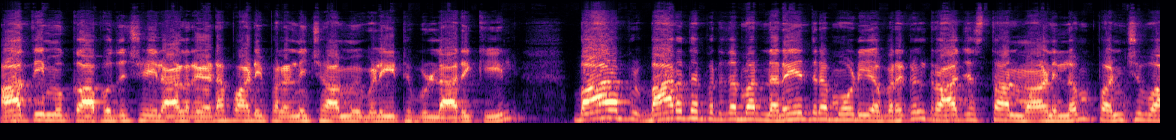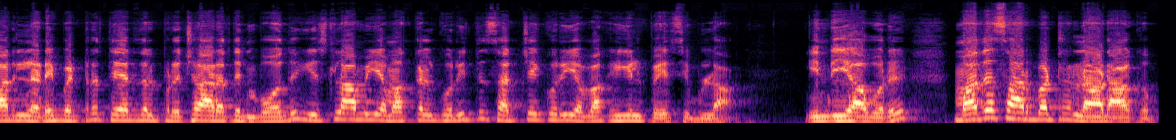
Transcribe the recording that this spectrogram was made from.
அதிமுக பொதுச் செயலாளர் எடப்பாடி பழனிசாமி வெளியிட்டுள்ள அறிக்கையில் பார- பாரத பிரதமர் நரேந்திர மோடி அவர்கள் ராஜஸ்தான் மாநிலம் பஞ்சுவாரில் நடைபெற்ற தேர்தல் பிரச்சாரத்தின் போது இஸ்லாமிய மக்கள் குறித்து சர்ச்சைக்குரிய வகையில் பேசியுள்ளார். இந்தியா ஒரு மதசார்பற்ற நாடாகும்.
